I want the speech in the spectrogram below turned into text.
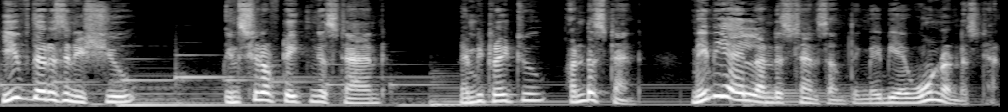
if there is an issue, instead of taking a stand, let me try to understand. Maybe I'll understand something, maybe I won't understand.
